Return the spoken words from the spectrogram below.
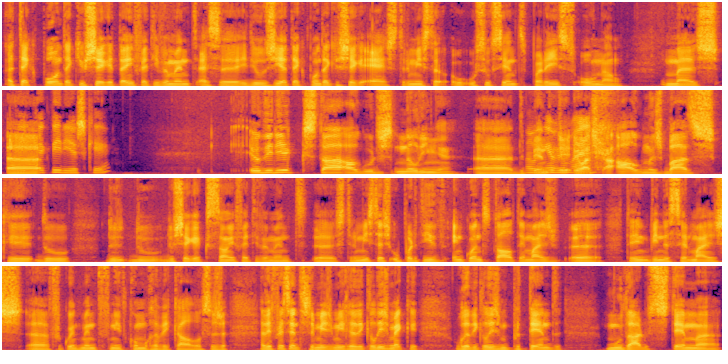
até que ponto é que o Chega tem efetivamente essa ideologia, até que ponto é que o Chega é extremista o, o suficiente para isso ou não. Mas. Uh, o que é que dirias que é? Eu diria que está alguns na linha. Uh, depende. Linha eu, acho que há algumas bases que do, do, do, do Chega que são efetivamente uh, extremistas. O partido, enquanto tal, tem, mais, uh, tem vindo a ser mais uh, frequentemente definido como radical. Ou seja, a diferença entre extremismo e radicalismo é que o radicalismo pretende mudar o sistema,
